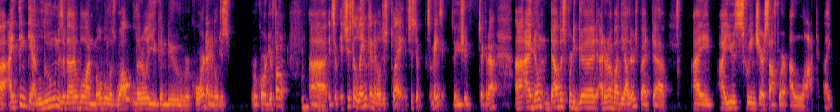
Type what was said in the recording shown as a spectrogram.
uh, I think yeah, Loom is available on mobile as well. Literally, you can do record and it'll just record your phone. Uh, it's a, it's just a link and it'll just play. It's just a, it's amazing. So you should check it out. Uh, I don't Dubb is pretty good. I don't know about the others, but uh, I I use screen share software a lot. Like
